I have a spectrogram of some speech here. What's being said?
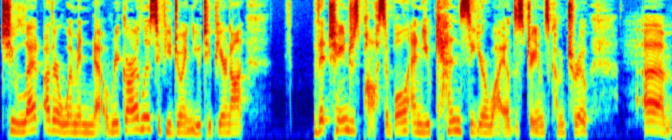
to let other women know, regardless if you join UTP or not, that change is possible and you can see your wildest dreams come true." Um,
